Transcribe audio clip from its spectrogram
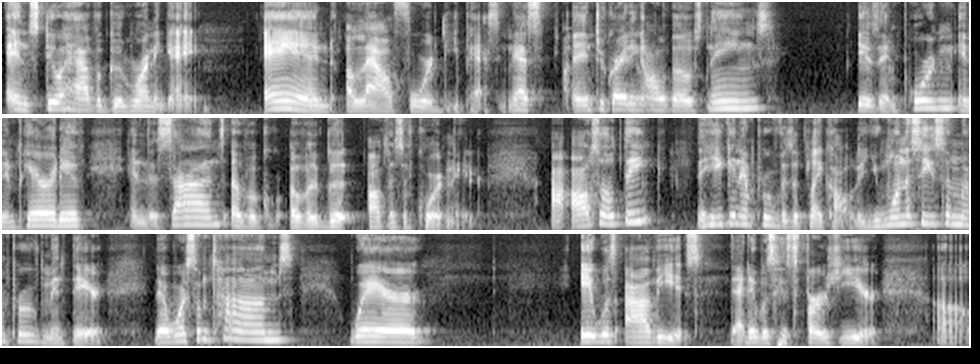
and still have a good running game and allow for deep passing. That's integrating all of those things is important and imperative in the signs of a, of a good offensive coordinator. I also think that he can improve as a play caller. You want to see some improvement there. There were some times where it was obvious that it was his first year. Uh,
